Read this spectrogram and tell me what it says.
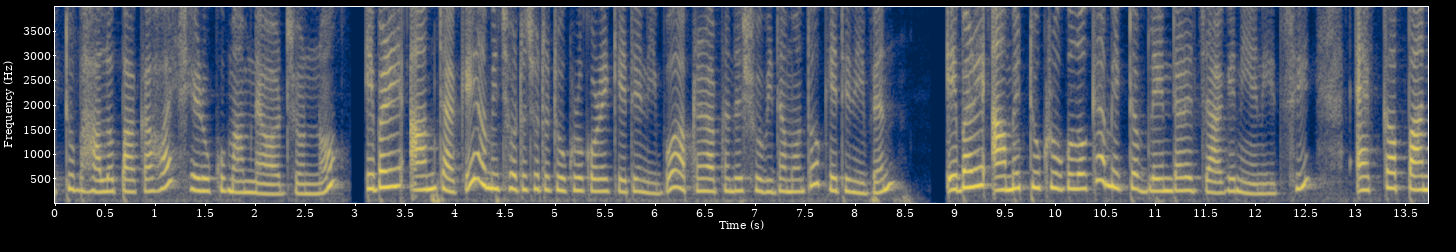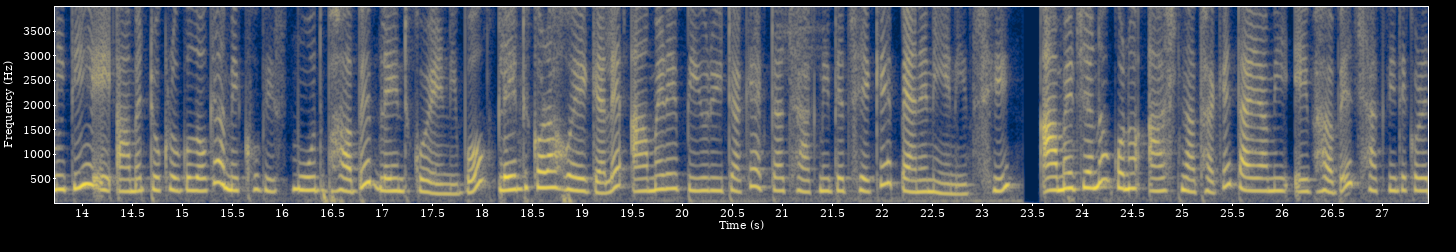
একটু ভালো পাকা হয় সেরকম আম নেওয়ার জন্য। এবার আমটাকে আমি ছোট ছোট টুকরো করে কেটে নিব। আপনারা আপনাদের সুবিধা মতো কেটে নেবেন। এবারে আমের টুকরোগুলোকে আমি একটা ব্লেন্ডারের জাগে নিয়ে নিচ্ছি। এক কাপ পানি দিয়ে এই আমের টুকরোগুলোকে আমি খুব স্মুথভাবে ব্লেন্ড করে নিব। ব্লেন্ড করা হয়ে গেলে আমের এই পিউরিটাকে একটা ছাঁকনিতে ছেঁকে প্যানে নিয়ে নিচ্ছি। আমের যেন কোনো আঁশ না থাকে, তাই আমি এইভাবে ছাঁকনিতে করে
